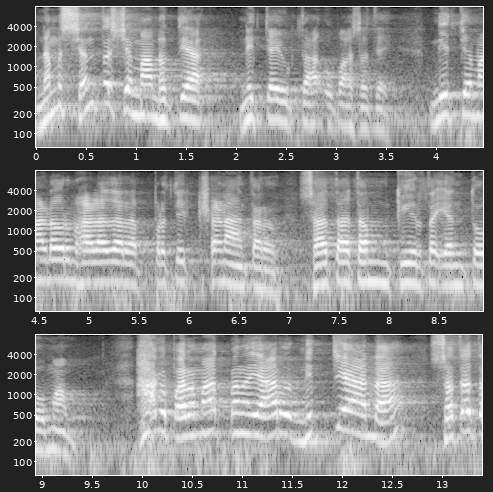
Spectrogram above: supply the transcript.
ನಮಸ್ಯಂತಶ್ಚ ಮಾ ಭಕ್ತಿಯ ನಿತ್ಯಯುಕ್ತ ಉಪಾಸತೆ. ನಿತ್ಯ ಮಾಡೋರು ಭಾಳ ಅದರ, ಪ್ರತಿಕ್ಷಣ ಅಂತಾರ ಸತತಂ ಕೀರ್ತಯಂತೋ ಮಾಂ. ಹಾಗೆ ಪರಮಾತ್ಮನ ಯಾರು ನಿತ್ಯ ಅಲ್ಲ, ಸತತ.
